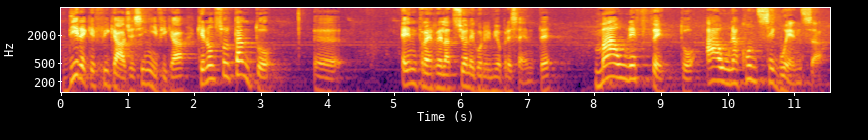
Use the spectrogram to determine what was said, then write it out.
Dire che è efficace significa che non soltanto eh, entra in relazione con il mio presente, ma ha un effetto, ha una conseguenza.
